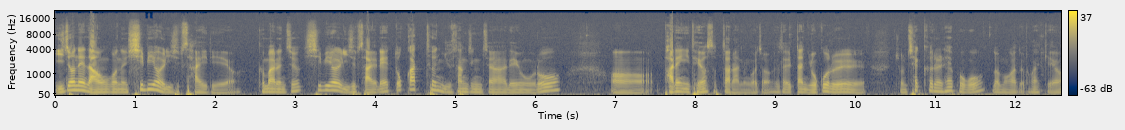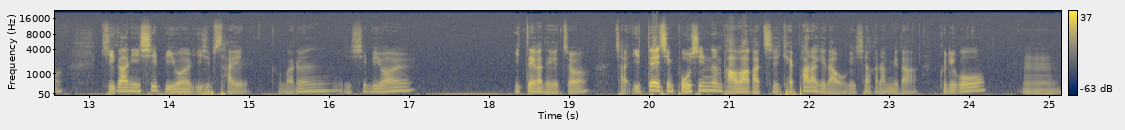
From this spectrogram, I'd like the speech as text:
이전에 나온 거는 12월 24일이에요. 그 말은 즉 12월 24일에 똑같은 유상증자 내용으로 어, 발행이 되었었다라는 거죠. 그래서 일단 요거를 좀 체크를 해보고 넘어가도록 할게요. 기간이 12월 24일. 그 말은 12월 이때가 되겠죠. 자, 이때 지금 보시는 바와 같이 개파락이 나오기 시작을 합니다. 그리고 음,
